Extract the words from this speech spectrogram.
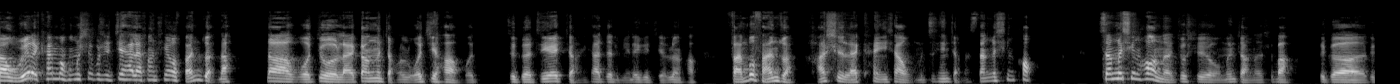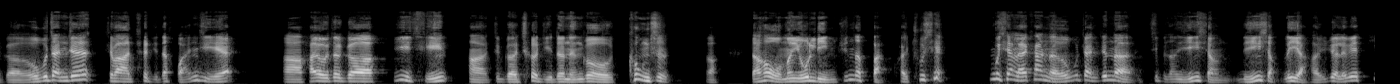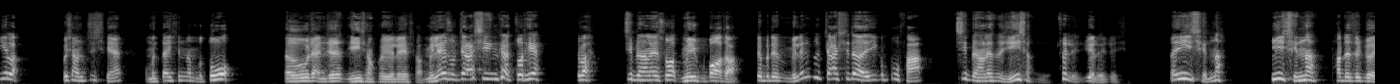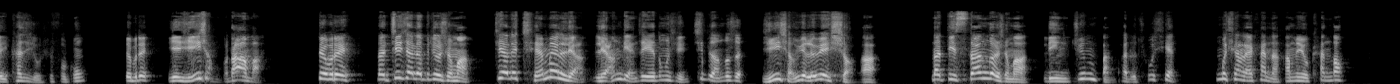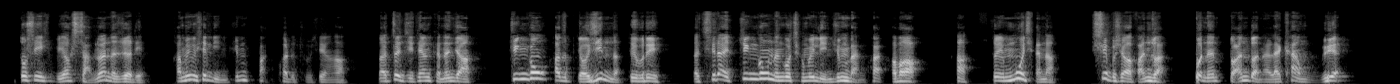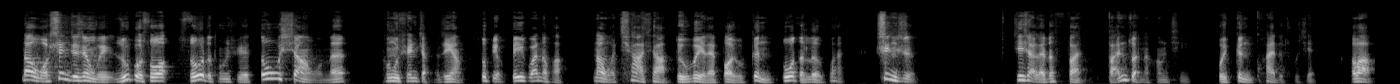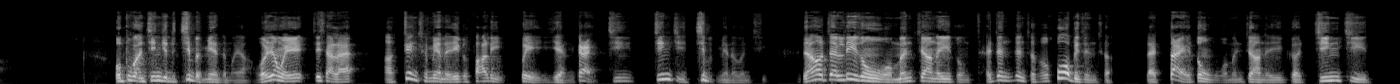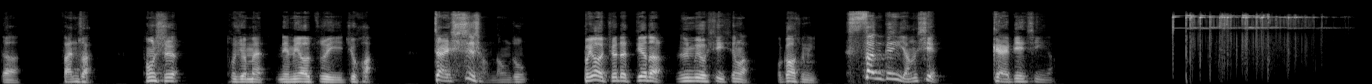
那五月的开门红是不是接下来行情要反转呢？那我就来刚刚讲的逻辑哈，我这个直接讲一下这里面的一个结论哈。反不反转，还是来看一下我们之前讲的三个信号。三个信号呢，就是我们讲的是吧？这个这个俄乌战争是吧？彻底的缓解啊，还有这个疫情啊，这个彻底的能够控制啊。然后我们有领军的板块出现。目前来看呢，俄乌战争呢，基本上影响影响力啊，越来越低了，不像之前我们担心那么多。那俄乌战争影响会越来越少。美联储加息，你看昨天是吧？基本上来说，美股暴涨，对不对？美联储加息的一个步伐，基本上来说影响也越来越来越小。那疫情呢？疫情呢？它的这个开始有序复工，对不对？也影响不大嘛，对不对？那接下来不就是什么？接下来前面两两点这些东西，基本上都是影响越来越小了。那第三个是什么？领军板块的出现。目前来看呢，还没有看到，都是一些比较散乱的热点，还没有一些领军板块的出现哈。那这几天可能讲军工还是比较硬的，对不对？那期待军工能够成为领军板块，好不好？啊，所以目前呢，是不是要反转？不能短短的来看五月。那我甚至认为，如果说所有的同学都像我们朋友圈讲的这样，都比较悲观的话，那我恰恰对未来抱有更多的乐观，甚至接下来的反反转的行情会更快的出现，好不好？我不管经济的基本面怎么样，我认为接下来啊政策面的一个发力会掩盖经经济基本面的问题，然后再利用我们这样的一种财政政策和货币政策来带动我们这样的一个经济的反转。同时，同学们你们要注意一句话，在市场当中，不要觉得跌的人没有信心了。我告诉你，三根阳线改变信仰。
